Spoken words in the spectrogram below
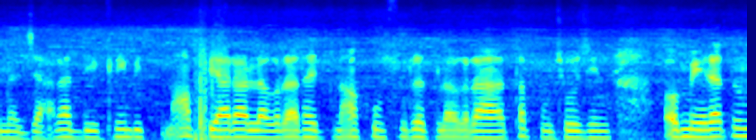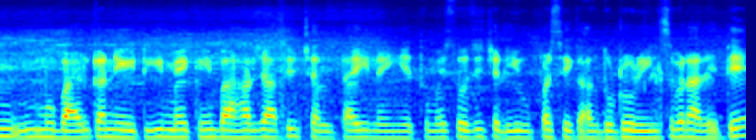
नज़ारा देखने में इतना प्यारा लग रहा था, इतना खूबसूरत लग रहा था, पूछो जिन। और मेरा तो मोबाइल का नेट ही मैं कहीं बाहर जाती हूँ, चलता ही नहीं है। तो मैं सोची चलिए ऊपर से एक आध दो रील्स बना लेते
